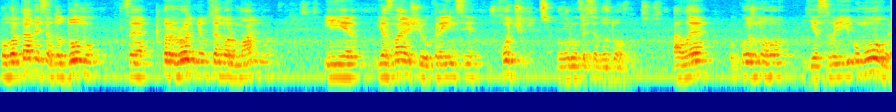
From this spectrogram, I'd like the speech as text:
Повертатися додому це природньо, це нормально. І я знаю, що українці хочуть повернутися додому. Але у кожного є свої умови,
